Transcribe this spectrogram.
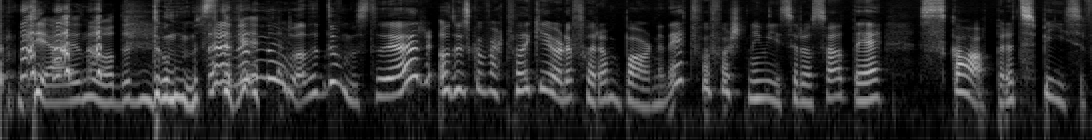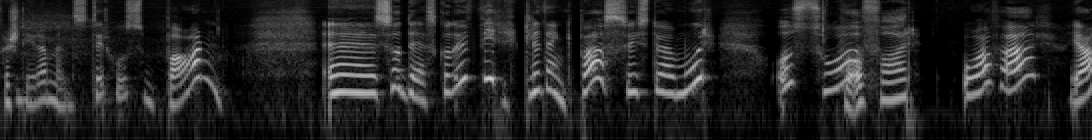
Det er jo noe av det dummeste Det vi er noe av det dummeste du gjør. Og du skal i hvert fall ikke gjøre det foran barnet ditt, for forskning viser også at det skaper et spiseforstyrra mønster hos barn. Eh, så det skal du virkelig tenke på hvis du er mor. Og så Og far. Og far. Ja.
